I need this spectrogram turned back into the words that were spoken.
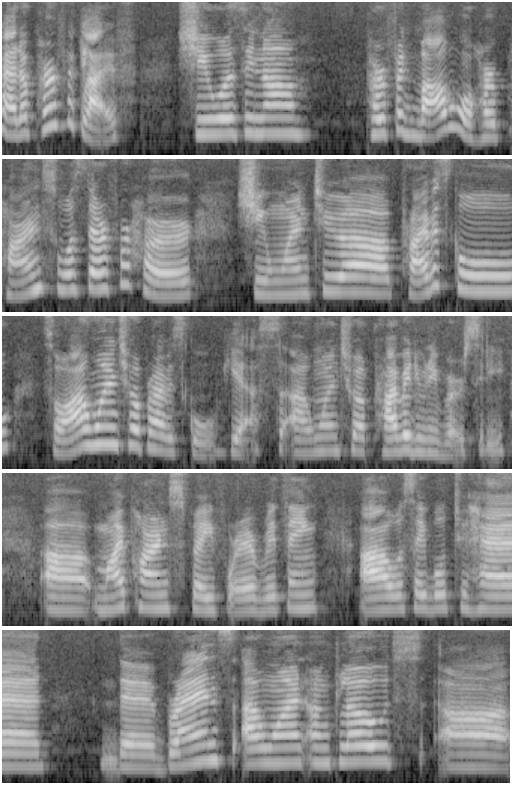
had a perfect life. She was in a perfect bubble. Her parents was there for her. She went to a private school. So I went to a private school. Yes, I went to a private university. Uh, my parents paid for everything. I was able to have the brands I want on clothes. Uh,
